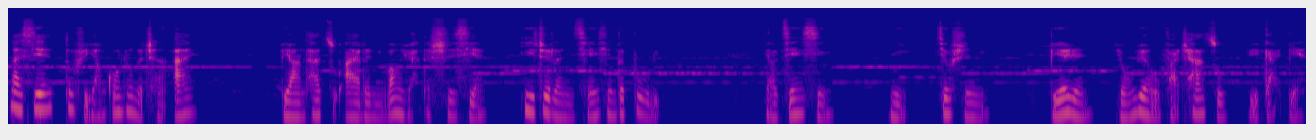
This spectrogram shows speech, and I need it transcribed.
那些都是阳光中的尘埃，别让它阻碍了你望远的视线，抑制了你前行的步履。要坚信，你就是你。别人永远无法插足与改变。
